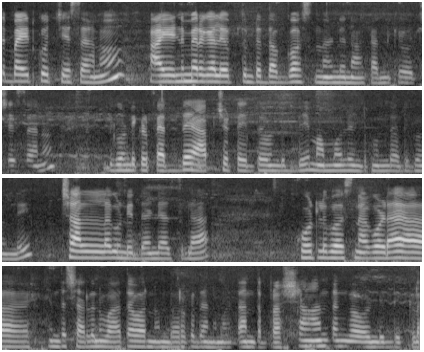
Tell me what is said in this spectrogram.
బయటకు వచ్చేసాను. ఆ ఎండుమిరగాయలు వేపుతుంటే దగ్గు వస్తుందండి నాకు అందుకే వచ్చేసాను. ఇదిగోండి ఇక్కడ పెద్ద యాప్ చెట్టు అయితే ఉండిద్ది. మా వాళ్ళ ఇంటి ముందు అదిగోండి. చల్లగా ఉండిద్దండి అసలు. కోట్లు పోసినా కూడా ఇంత చల్లని వాతావరణం దొరకదు అనమాట అంత ప్రశాంతంగా ఉండిద్ది ఇక్కడ.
